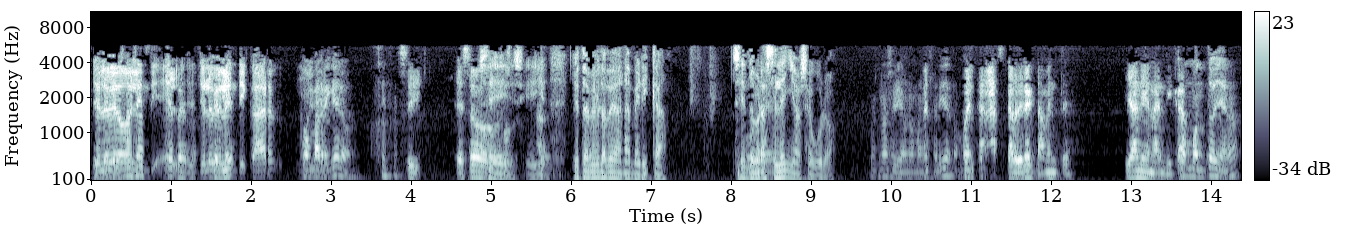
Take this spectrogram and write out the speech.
Yo le veo el, yo le veo el indicar. Con. Barriguero. Sí, eso. Sí, sí, yo, yo también lo veo en América. Siendo Pues- brasileño, seguro. Pues no sería una mala salida tampoco. La NASCAR directamente. Ya ni en la Con IndyCar. Montoya, ¿no?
